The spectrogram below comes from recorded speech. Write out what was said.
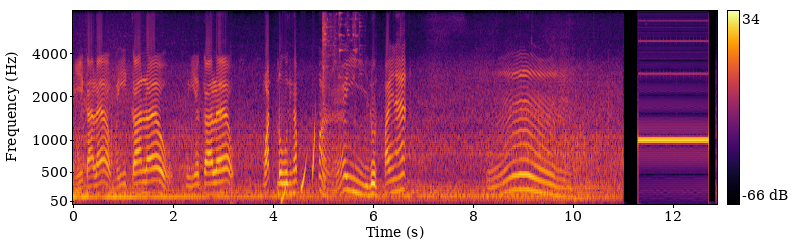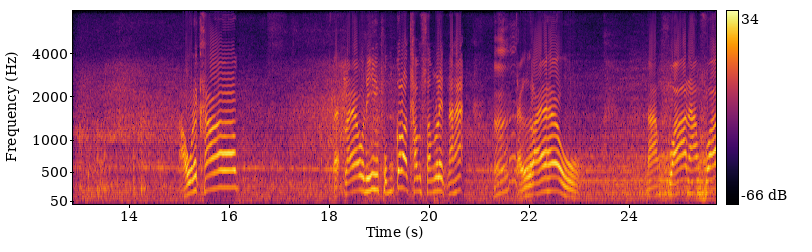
มีอาการแล้ว มีอาการแล้ว มีอาการแล้ว วัดดูสิครับเฮ้ยหลุดไปนะฮะอืมเอาแล้วครับ และแล้ววันนี้ผมก็ทำสำเร็จนะฮะ เจอแล้ว นางฟ้านางฟ้า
